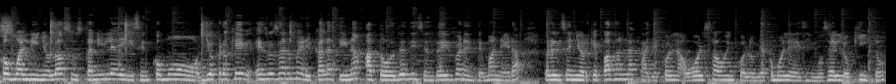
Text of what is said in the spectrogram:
como al niño lo asustan y le dicen como, yo creo que eso es en América Latina, a todos les dicen de diferente manera, pero el señor que pasa en la calle con la bolsa o en Colombia como le decimos el loquito,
